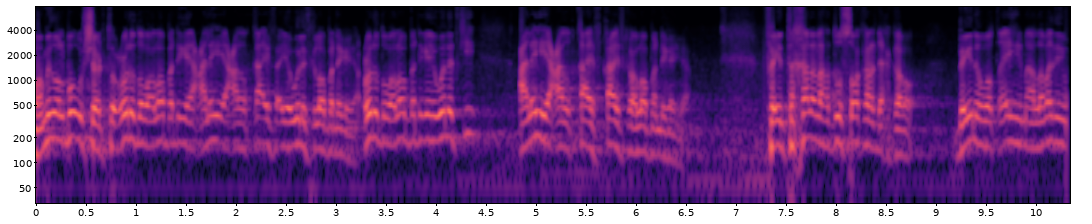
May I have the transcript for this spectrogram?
Oo mid walba uu sheegto curida waa loo bandhigaya calayhi cala ayaa waladkii loo bandhigaya. Curida waa loo bandhigaya waladkii calayhi cala alqaa'if loo bandhigaya. Fain takhalala hadduu soo kala dhex galo bayna labadii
